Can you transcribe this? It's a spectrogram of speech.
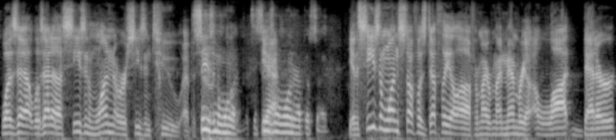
was that was that a season one or season two episode? Season one. It's a season Yeah. one episode. Yeah, the season one stuff was definitely, uh, from my my memory, a, a lot better.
